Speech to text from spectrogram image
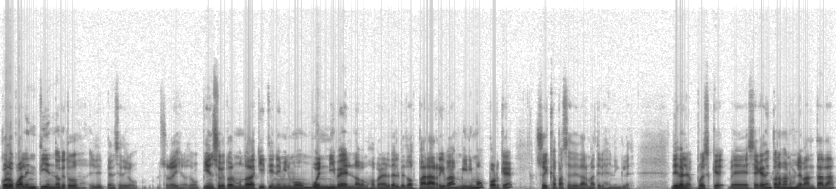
Con lo cual entiendo que todos, y pensé, digo, solo dije, pienso que todo el mundo de aquí tiene mínimo un buen nivel, ¿no? Vamos a poner del B2 para arriba, mínimo, porque sois capaces de dar materias en inglés pues que eh, se queden con las manos levantadas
